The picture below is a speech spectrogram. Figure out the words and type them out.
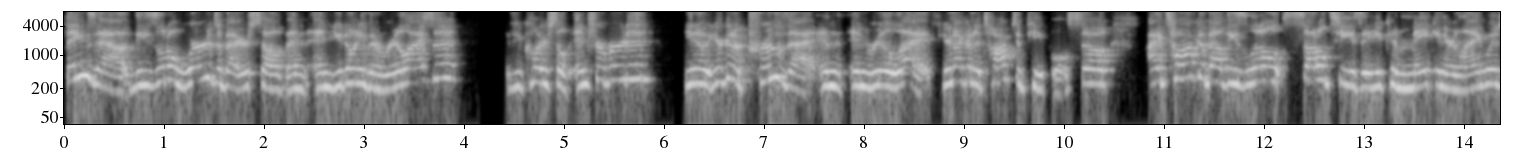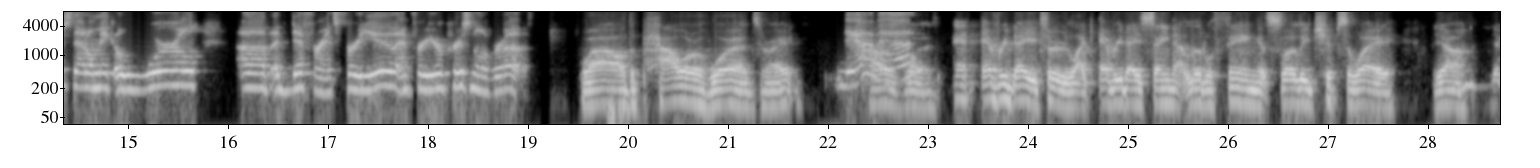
things out, these little words about yourself and, and you don't even realize it, if you call yourself introverted, you know, you're going to prove that in, in real life. You're not going to talk to people. So I talk about these little subtleties that you can make in your language that'll make a world of a difference for you and for your personal growth. Wow, the power of words, right? Yeah, man. And every day too, like every day saying that little thing that slowly chips away. Yeah. Mm-hmm. yeah.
